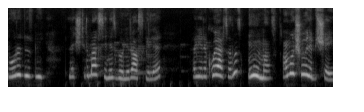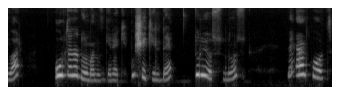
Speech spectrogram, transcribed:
doğru düzgünleştirmezseniz böyle rastgele her yere koyarsanız olmaz. Ama şöyle bir şey var. Ortada durmanız gerek. Bu şekilde duruyorsunuz ve endport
